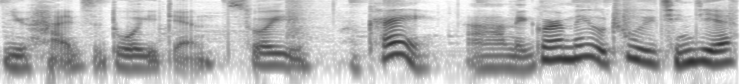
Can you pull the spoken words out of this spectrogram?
女孩子多一点。所以 OK 啊，美国人没有处女情节。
